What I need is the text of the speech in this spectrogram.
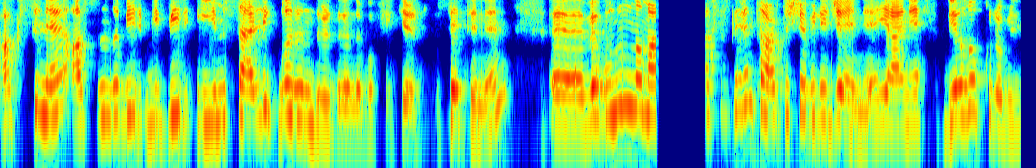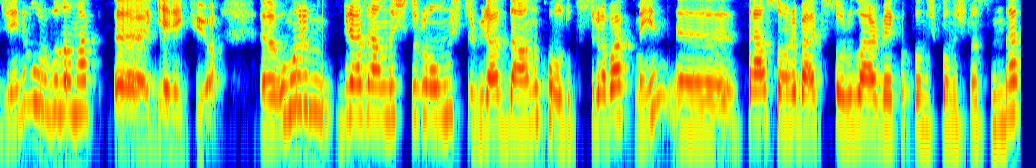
aksine aslında bir, bir, bir iyimserlik barındırdığını bu fikir setinin ve bununla Marksistlerin tartışabileceğini yani diyalog kurabileceğini vurgulamak e, gerekiyor. E, umarım biraz anlaşılır olmuştur. Biraz dağınık oldu kusura bakmayın. E, daha sonra belki sorular ve kapanış konuşmasında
